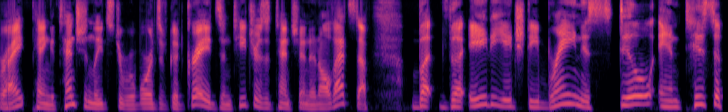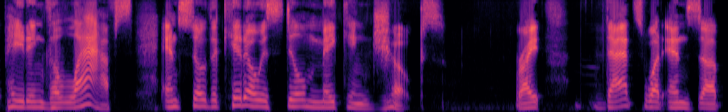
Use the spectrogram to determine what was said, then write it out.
right? Paying attention leads to rewards of good grades and teachers' attention and all that stuff. But the ADHD brain is still anticipating the laughs. And so the kiddo is still making jokes, right? That's what ends up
